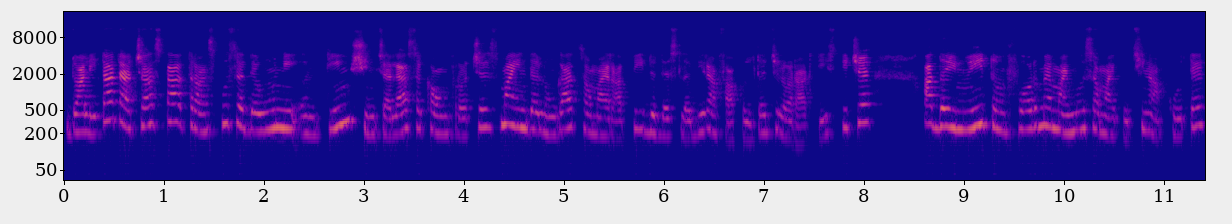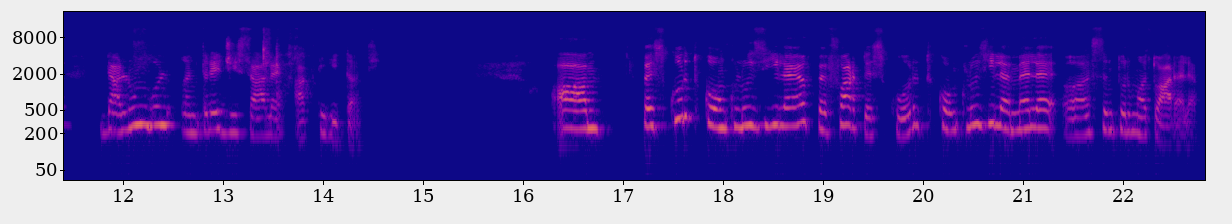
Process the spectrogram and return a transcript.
Dualitatea aceasta, transpusă de unii în timp și înțeleasă ca un proces mai îndelungat sau mai rapid de slăbirea facultăților artistice, a dăinuit în forme mai mult sau mai puțin acute de-a lungul întregii sale activități. Pe scurt, concluziile, pe foarte scurt, concluziile mele uh, sunt următoarele.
